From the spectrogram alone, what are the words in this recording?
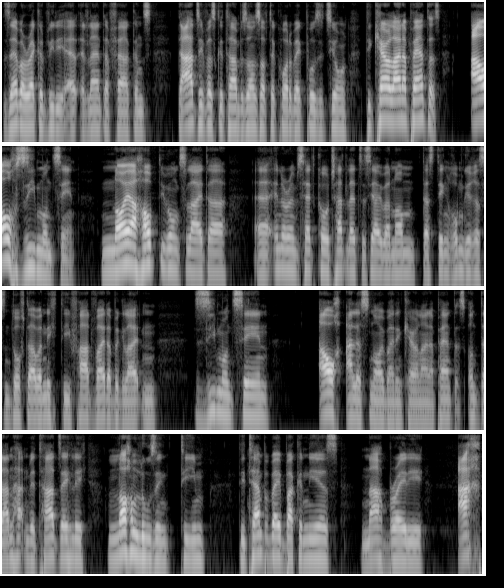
selber Record wie die Atlanta Falcons. Da hat sich was getan, besonders auf der Quarterback-Position. Die Carolina Panthers, auch 7 und 10. Neuer Hauptübungsleiter, äh, Interims Head Coach hat letztes Jahr übernommen, das Ding rumgerissen, durfte aber nicht die Fahrt weiter begleiten. 7 und 10, auch alles neu bei den Carolina Panthers. Und dann hatten wir tatsächlich noch ein Losing-Team, die Tampa Bay Buccaneers nach Brady 8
